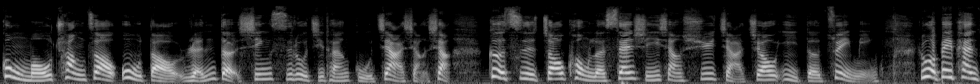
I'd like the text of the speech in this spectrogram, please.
共谋创造误导人的新丝路集团股价想象，各自招控了三十一项虚假交易的罪名。如果被判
